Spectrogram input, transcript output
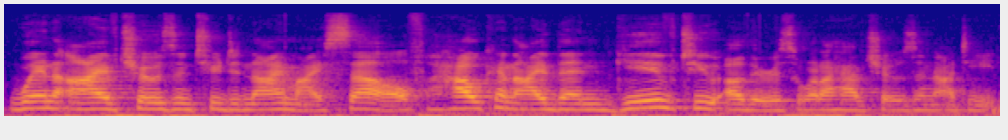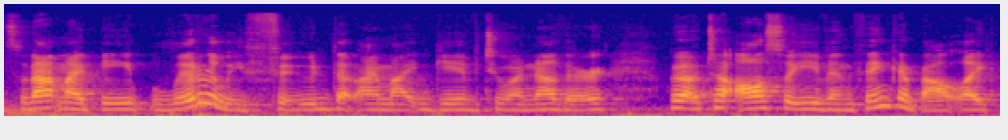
when I've chosen to deny myself, how can I then give to others what I have chosen not to eat? So that might be literally food that I might give to another, but to also even think about like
